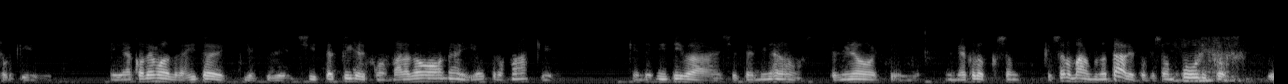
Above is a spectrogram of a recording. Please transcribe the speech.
porque eh, acordemos de la historia de, de, de como Maradona y otros más que, que en definitiva se terminaron terminó este, me acuerdo que son que son los más notables porque son públicos y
